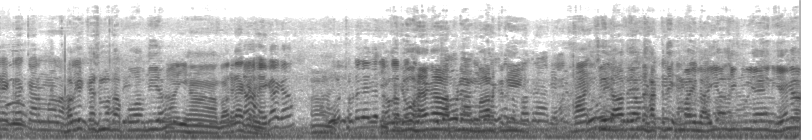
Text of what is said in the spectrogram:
ਟਰੈਕਟਰ ਕਰਮ ਵਾਲਾ ਬਾਕੀ ਕਿਸਮਤ ਆਪੋ ਆਪਦੀ ਆ। ਹਾਂ ਜੀ ਹਾਂ ਵਾਦਾ ਕਰੇ। ਹੈਗਾਗਾ ਉਹ ਥੋੜਾ ਜਿਹਾ ਚਲੋ ਜੋ ਹੈਗਾ ਆਪਣੇ ਮਾਲਕ ਦੀ ਹਾਂ। ਅਸੀਂ ਲਾਦੇ ਉਹਦੇ ਹੱਕ ਦੀ ਕਮਾਈ ਲਾਈ ਆ ਅਸੀਂ ਕੋਈ ਐ ਨਹੀਂ ਹੈਗਾ।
